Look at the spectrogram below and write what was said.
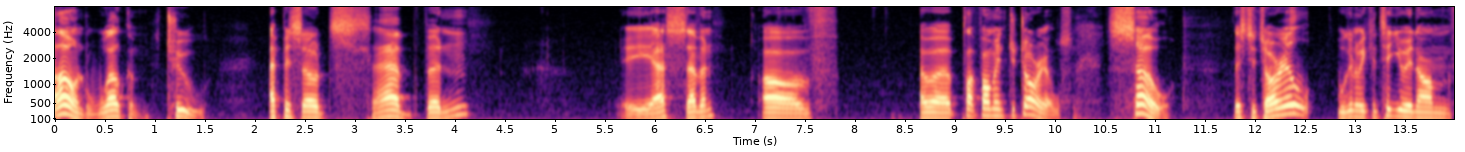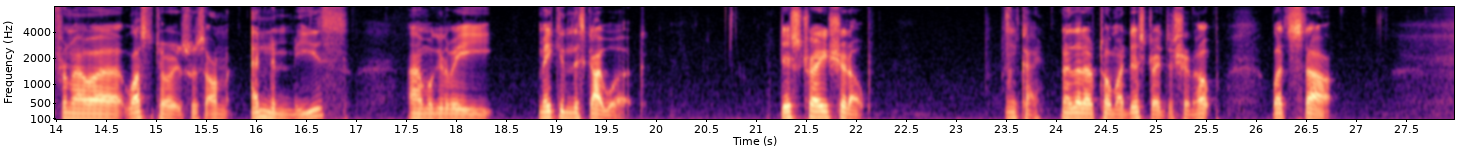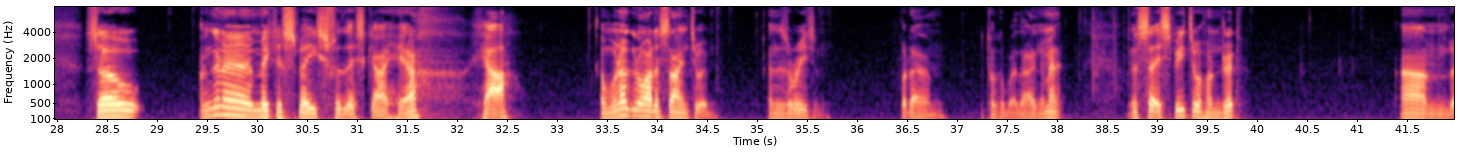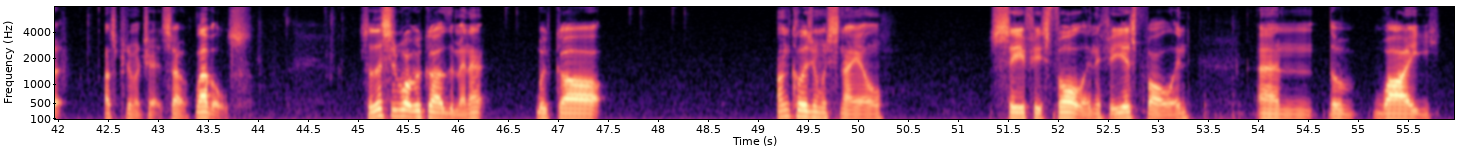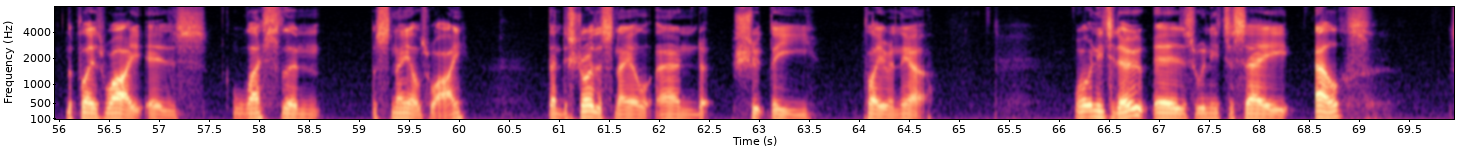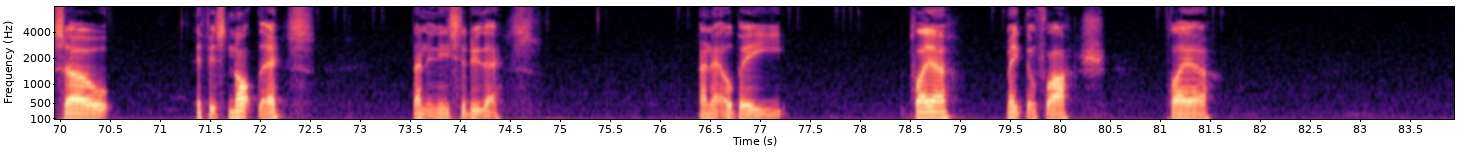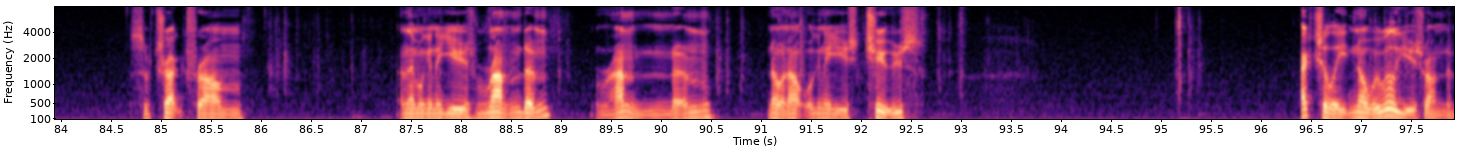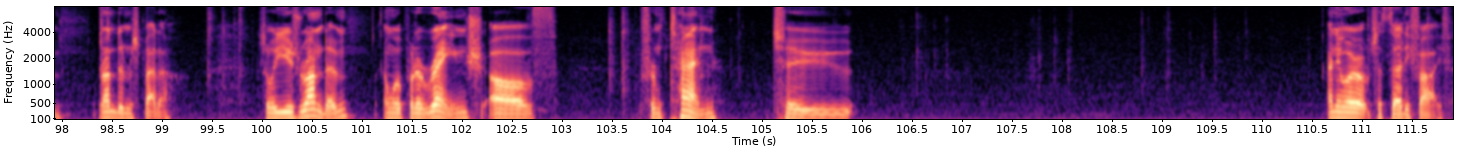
Hello and welcome to episode 7. Yes, 7 of our platforming tutorials. So, this tutorial we're going to be continuing on from our last tutorial, which was on enemies. And we're going to be making this guy work. Dish tray, shut up. Okay, now that I've told my dish tray to shut up, let's start. So, I'm gonna make a space for this guy here, here, and we're not gonna add a sign to him, and there's a reason, but um, we'll talk about that in a minute. I'm gonna set his speed to 100, and that's pretty much it. So levels. So this is what we've got at the minute. We've got on collision with snail. See if he's falling. If he is falling, and the Y, the player's Y is less than the snail's Y, then destroy the snail and shoot the player in the air. What we need to do is we need to say else. So if it's not this, then it needs to do this. And it'll be player, make them flash, player, subtract from and then we're going to use random random no we're not we're going to use choose. Actually no we will use random. Random's better. So we'll use random and we'll put a range of from 10 to anywhere up to 35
